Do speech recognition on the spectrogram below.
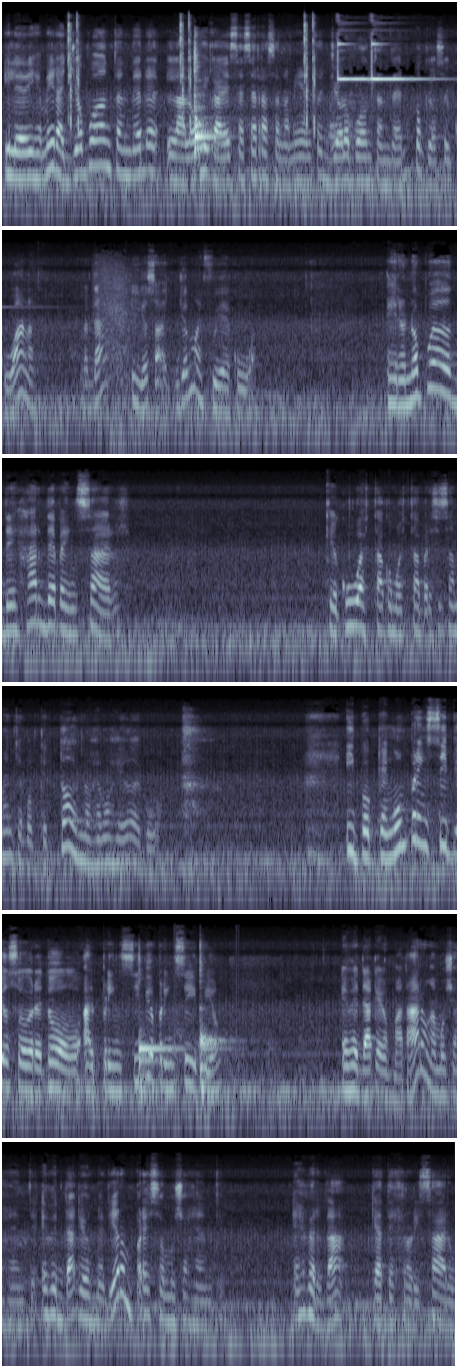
Y le dije, mira, yo puedo entender la lógica ese, ese razonamiento, yo lo puedo entender porque yo soy cubana, ¿verdad? Y yo, yo me fui de Cuba. Pero no puedo dejar de pensar que Cuba está como está precisamente porque todos nos hemos ido de Cuba. y porque en un principio, sobre todo, al principio, principio, es verdad que ellos mataron a mucha gente, es verdad que ellos metieron preso a mucha gente es verdad que aterrorizaron,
